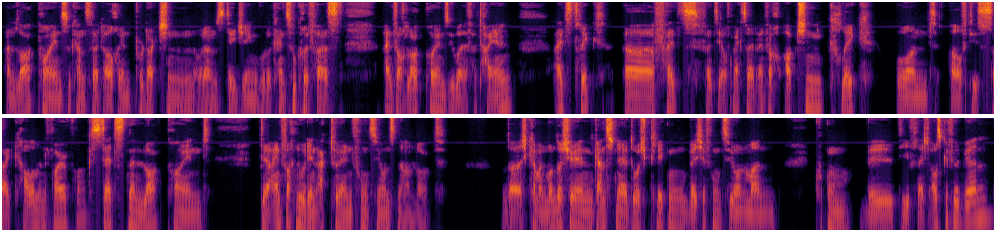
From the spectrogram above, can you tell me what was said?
an Logpoints, du kannst halt auch in Production oder im Staging, wo du keinen Zugriff hast, einfach Logpoints überall verteilen. Als Trick, äh, falls, falls ihr auf Mac seid, einfach Option, Click und auf die Site Column in Firefox setzt einen Logpoint, der einfach nur den aktuellen Funktionsnamen loggt. Und dadurch kann man wunderschön ganz schnell durchklicken, welche Funktionen man gucken will, die vielleicht ausgeführt werden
